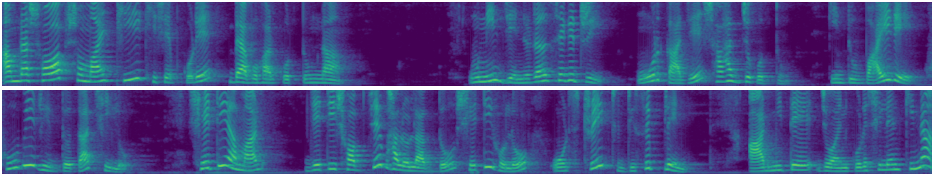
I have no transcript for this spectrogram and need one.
আমরা সব সময় ঠিক হিসেব করে ব্যবহার করতুম না। উনি জেনারেল সেক্রেটারি, ওর কাজে সাহায্য করতুম, কিন্তু বাইরে খুবই হৃদ্যতা ছিল। সেটি আমার যেটি সবচেয়ে ভালো লাগতো সেটি হলো ওর স্ট্রিক্ট ডিসিপ্লিন আর্মিতে জয়েন করেছিলেন কি না?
